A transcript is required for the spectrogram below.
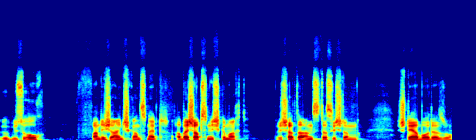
wieso auch? Fand ich eigentlich ganz nett. Aber ich habe es nicht gemacht. Ich hatte Angst, dass ich dann sterbe oder so.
